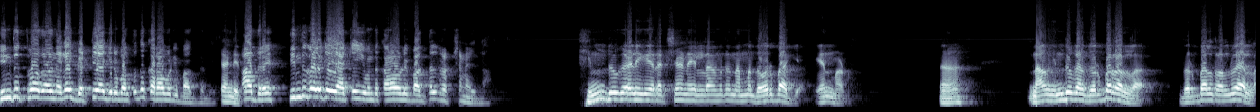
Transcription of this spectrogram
ಹಿಂದುತ್ವದ ನೆಲೆ ಗಟ್ಟಿಯಾಗಿರುವಂತದ್ದು ಕರಾವಳಿ ಭಾಗದಲ್ಲಿ. ಆದ್ರೆ ಹಿಂದೂಗಳಿಗೆ ಯಾಕೆ ಈ ಒಂದು ಕರಾವಳಿ ಭಾಗದಲ್ಲಿ ರಕ್ಷಣೆ ಇಲ್ಲ? ಹಿಂದೂಗಳಿಗೆ ರಕ್ಷಣೆ ಇಲ್ಲ ಅಂದ್ರೆ ನಮ್ಮ ದೌರ್ಭಾಗ್ಯ. ಏನ್ ಮಾಡು? ಆ? ನಾವು ಹಿಂದೂಗಳು ದುರ್ಬಲರಲ್ಲ. ದುರ್ಬಲರಲ್ವೇ ಅಲ್ಲ.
